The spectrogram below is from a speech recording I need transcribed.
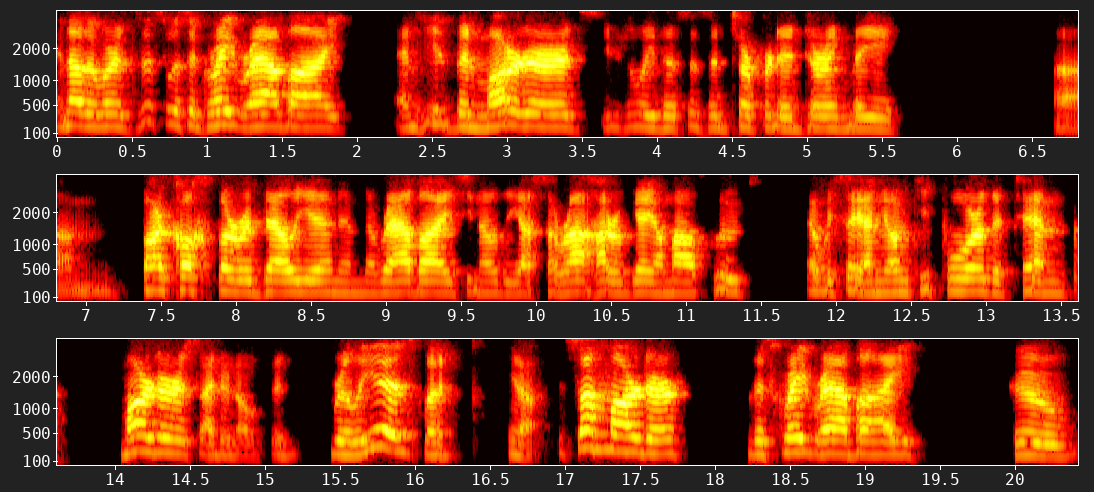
In other words, this was a great rabbi and he had been martyred. Usually, this is interpreted during the um, Bar Kokhba rebellion, and the rabbis, you know, the Asara Harugei Amalchut that we say on Yom Kippur, the 10 martyrs. I don't know if it really is, but, you know, some martyr, this great rabbi who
